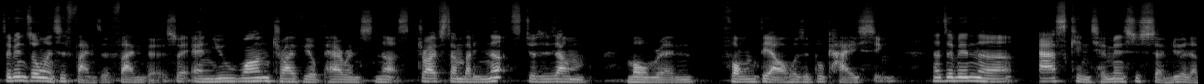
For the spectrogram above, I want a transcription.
这边中文是反着翻的，所以 and you won't drive your parents nuts，drive somebody nuts 就是让某人疯掉或是不开心。那这边呢，asking 前面是省略了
